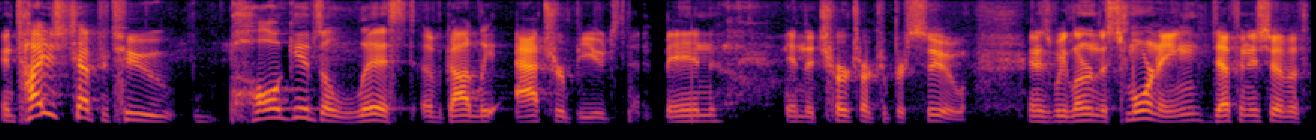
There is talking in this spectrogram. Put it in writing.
In Titus chapter 2, Paul gives a list of godly attributes that men in the church are to pursue. And as we learned this morning, definition of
